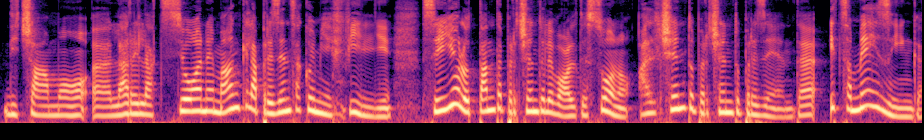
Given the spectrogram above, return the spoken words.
diciamo eh, la relazione, ma anche la presenza con i miei figli. Se io l'80% delle volte sono al 100% presente, it's amazing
